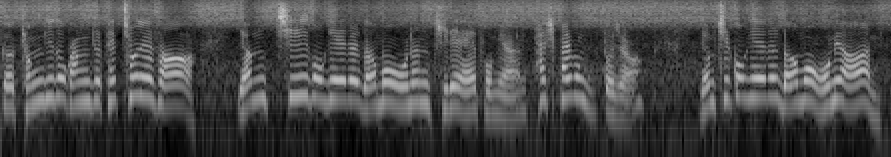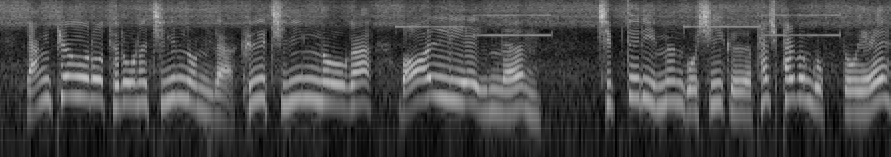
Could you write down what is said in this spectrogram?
그 경기도 광주 태촌에서 염치고개를 넘어오는 길에 보면 88번 국도죠. 염치고개를 넘어오면 양평으로 들어오는 진입로입니다. 그 진입로가 멀리에 있는 집들이 있는 곳이 그 88번 국도의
